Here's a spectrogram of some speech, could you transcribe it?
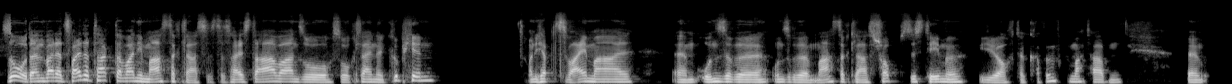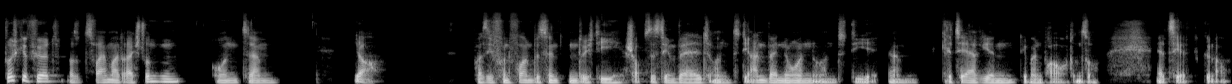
So, dann war der zweite Tag, da waren die Masterclasses. Das heißt, da waren so, so kleine Grüppchen und ich habe zweimal ähm, unsere, unsere Masterclass-Shop-Systeme, wie wir auf der K5 gemacht haben, ähm, durchgeführt, also zweimal drei Stunden und ähm, ja, quasi von vorn bis hinten durch die Shop-System-Welt und die Anwendungen und die ähm, Kriterien, die man braucht und so erzählt, genau.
